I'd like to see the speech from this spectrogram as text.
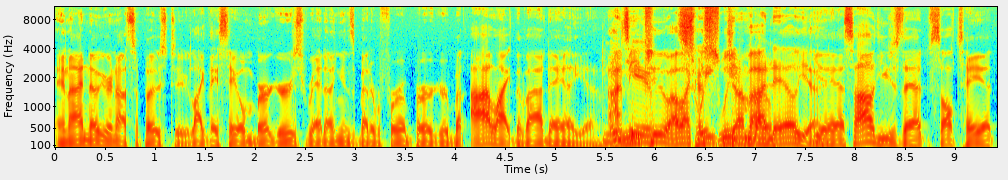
and I know you're not supposed to. Like they say on burgers, red onion's better for a burger. But I like the Vidalia. Me I mean, too. too. I like a sweet jumbo. Vidalia. Yes, I'll use that. Saute it.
